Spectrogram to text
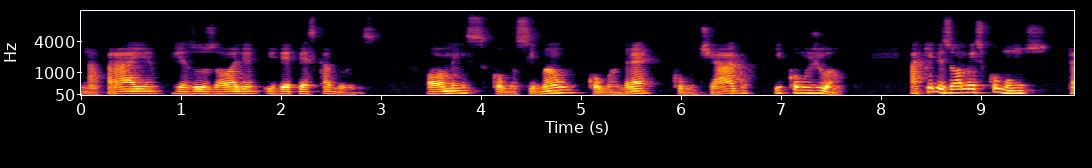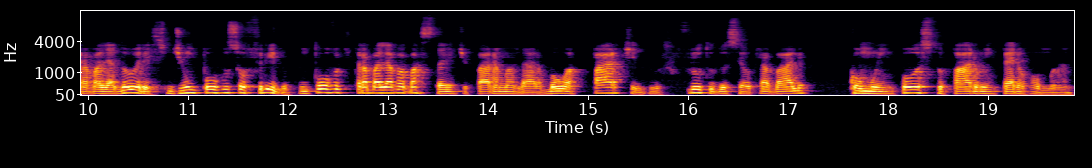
na praia, Jesus olha e vê pescadores. Homens como Simão, como André, como Tiago e como João. Aqueles homens comuns, trabalhadores de um povo sofrido, um povo que trabalhava bastante para mandar boa parte do fruto do seu trabalho como imposto para o Império Romano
